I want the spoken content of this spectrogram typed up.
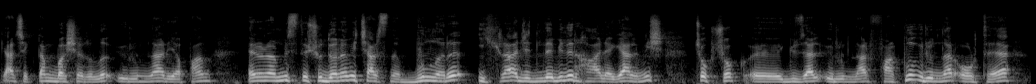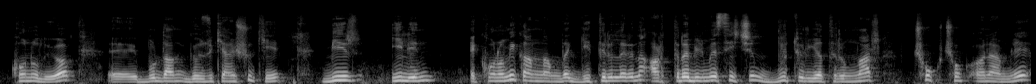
gerçekten başarılı ürünler yapan en önemlisi de şu dönem içerisinde bunları ihraç edilebilir hale gelmiş çok çok e, güzel ürünler, farklı ürünler ortaya konuluyor. E, buradan gözüken şu ki bir ilin ekonomik anlamda getirilerini arttırabilmesi için bu tür yatırımlar çok çok önemli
